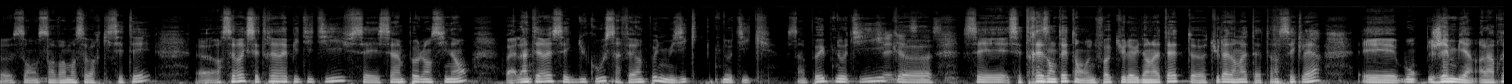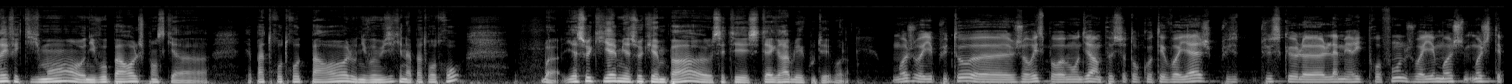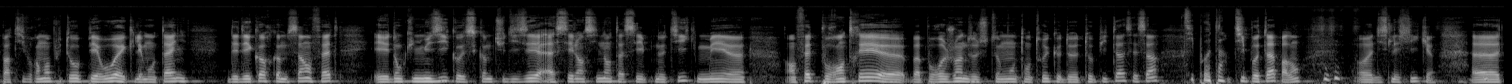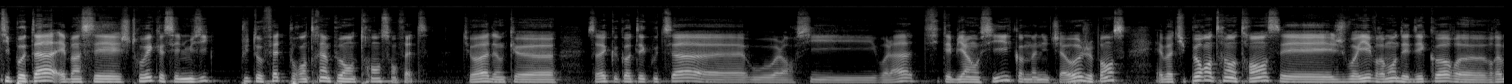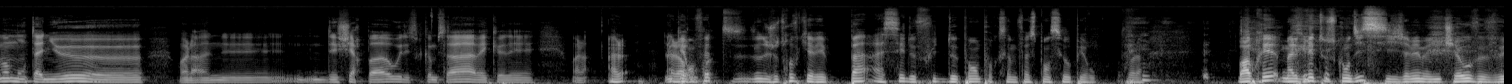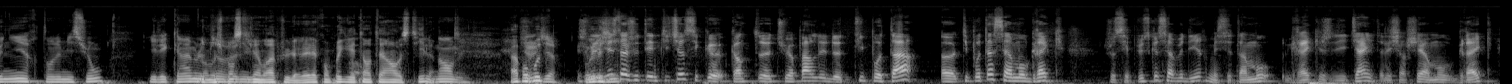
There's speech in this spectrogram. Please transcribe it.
euh, sans, sans vraiment savoir qui c'était. Alors, c'est vrai que c'est très répétitif, c'est un peu lancinant. Bah, L'intérêt, c'est que du coup, ça fait un peu une musique hypnotique. C'est un peu hypnotique, euh, c'est très entêtant. Une fois que tu l'as eu dans la tête, tu l'as dans la tête, hein, c'est clair. Et bon, j'aime bien. Alors après, effectivement, au niveau paroles, je pense qu'il y a, pas trop trop de paroles. Au niveau musique, il n'y en a pas trop trop. Voilà. Il y a ceux qui aiment, il y a ceux qui aiment pas. C'était agréable à écouter. Voilà. Moi, je voyais plutôt, euh, Joris, pour rebondir un peu sur ton côté voyage, plus, plus que l'Amérique profonde, je voyais, moi, je- moi j'étais parti vraiment plutôt au Pérou avec les montagnes, des décors comme ça, en fait. Et donc, une musique, aussi, comme tu disais, assez lancinante, assez hypnotique, mais euh, en fait, pour rentrer, euh, bah, pour rejoindre justement ton truc de Topita, c'est ça? Tipota. Tipota, pardon, ouais, dyslexique. Euh, Tipota, et ben c'est, je trouvais que c'est une musique plutôt faite pour entrer un peu en transe en fait. Tu vois, donc euh, c'est vrai que quand tu écoutes ça, euh, ou alors si voilà, si t'es bien aussi, comme Manu Chao, je pense, et ben tu peux rentrer en transe et je voyais vraiment des décors euh, vraiment montagneux, euh, voilà, des, Sherpas ou des trucs comme ça avec des voilà. Alors- Le Alors Pérou, en quoi. fait, je trouve qu'il y avait pas assez de flûte de pan pour que ça me fasse penser au Pérou. Voilà. bon après, malgré tout ce qu'on dit, si jamais Manu Chao veut venir dans l'émission, il est quand même le Non, mais je pense qu'il viendra plus. Là, il a compris qu'il était en terrain hostile. Non mais À je propos veux de... dire, Je voulais juste ajouter une petite chose, c'est que quand euh, tu as parlé de typota, euh, typota c'est un mot grec. Je sais plus ce que ça veut dire, mais c'est un mot grec. Et je dis tiens, il est allé chercher un mot grec.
